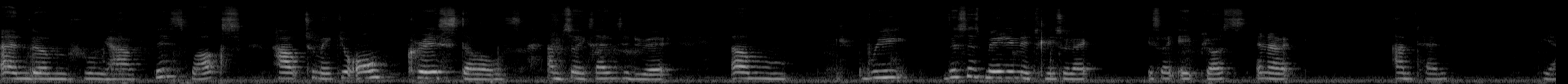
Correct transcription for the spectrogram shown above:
And um, we have this box how to make your own crystals. I'm so excited to do it. Um we this is made in italy so like it's like 8 plus and i i'm 10 yeah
